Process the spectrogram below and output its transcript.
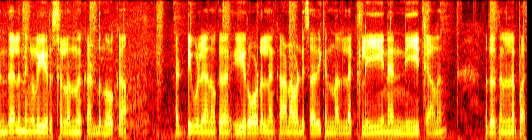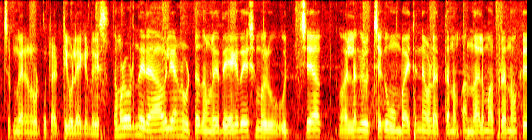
എന്തായാലും നിങ്ങൾ ഈ ഒരു സ്ഥലം ഒന്ന് കണ്ടു നോക്കാം. അടിപൊളിയാണ്. നമുക്ക് ഈ റോഡെല്ലാം കാണാൻ വേണ്ടി സാധിക്കും. നല്ല ക്ലീൻ ആൻഡ് നീറ്റാണ് അതുപോലെ നല്ല പച്ചപ്പും കാര്യങ്ങളും കൊടുത്തിട്ട് അടിപൊളിയാക്കിയിട്ടുണ്ട് ഗൈസ് നമ്മൾ നിന്ന് രാവിലെയാണ് വിട്ടത്. നമ്മൾ ഇത് ഏകദേശം ഒരു ഉച്ച അല്ലെങ്കിൽ ഉച്ചയ്ക്ക് മുമ്പായിട്ട് തന്നെ അവിടെ എത്തണം. എന്നാലും മാത്രമേ നമുക്ക്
